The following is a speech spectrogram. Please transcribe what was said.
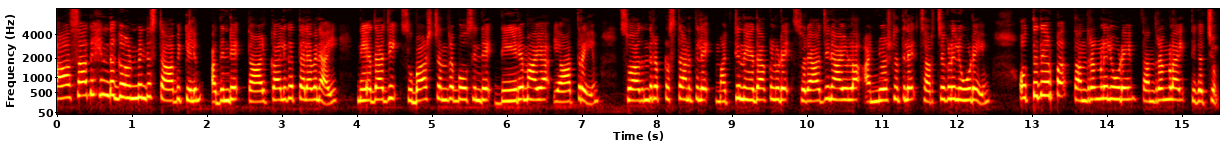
ആസാദ് ഹിന്ദ് ഗവൺമെന്റ് സ്ഥാപിക്കലും അതിന്റെ താൽക്കാലിക തലവനായി നേതാജി സുഭാഷ് ചന്ദ്രബോസിന്റെ ധീരമായ യാത്രയും സ്വാതന്ത്ര്യ പ്രസ്ഥാനത്തിലെ മറ്റ് നേതാക്കളുടെ സ്വരാജിനായുള്ള അന്വേഷണത്തിലെ ചർച്ചകളിലൂടെയും ഒത്തുതീർപ്പ് തന്ത്രങ്ങളിലൂടെയും തന്ത്രങ്ങളായി തികച്ചും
